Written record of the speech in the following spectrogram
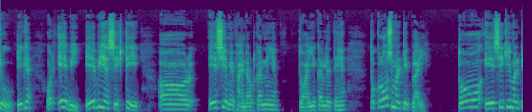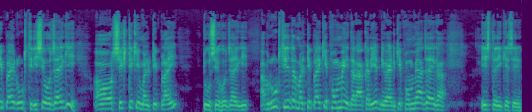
टू, ठीक है? और ए बी ए बी है सिक्सटी, और ए सी हमें फाइंड आउट करनी है। तो आइए कर लेते हैं। तो क्रॉस मल्टीप्लाई तो ए सी की मल्टीप्लाई रूट थ्री से हो जाएगी और सिक्सटी की मल्टीप्लाई टू से हो जाएगी। अब रूट थ्री इधर मल्टीप्लाई की फॉर्म में, इधर आकर ये डिवाइड की फॉर्म में आ जाएगा। इस तरीके से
